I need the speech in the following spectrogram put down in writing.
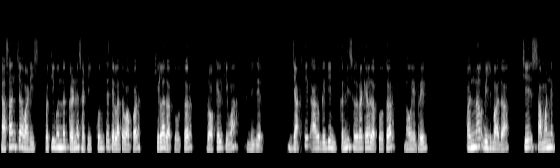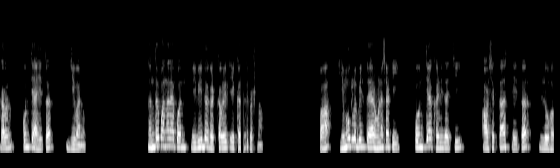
डासांच्या वाढीस प्रतिबंध करण्यासाठी कोणत्या तेलाचा वापर केला जातो? तर रॉकेल किंवा डिझेल. जागतिक आरोग्य दिन कधी साजरा केला जातो? तर नऊ एप्रिल. अन्न विषबाधाचे सामान्य कारण कोणते आहे? तर जीवाणू. नंतर पाहणार आहे आपण विविध घटकावरील एकत्रित प्रश्न. पहा हिमोग्लोबिन तयार होण्यासाठी कोणत्या खनिजाची आवश्यकता असते? तर लोह.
